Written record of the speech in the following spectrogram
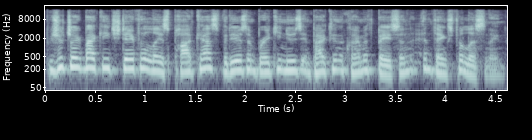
Be sure to check back each day for the latest podcasts, videos, and breaking news impacting the Klamath Basin, and thanks for listening.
